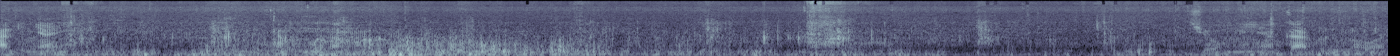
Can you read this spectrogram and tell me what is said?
าดใหญ่ช่วงนี้อากาศมันร้อน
